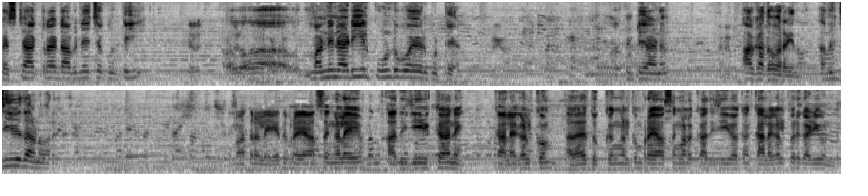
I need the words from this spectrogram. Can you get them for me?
ബെസ്റ്റ് ആക്ടറായിട്ട് അഭിനയിച്ച കുട്ടി മണ്ണിനടിയിൽ പൂണ്ടുപോയ ഒരു കുട്ടിയാണ്. ആ കുട്ടിയാണ് ആ കഥ പറയുന്നത്. അത് ജീവിതമാണ് പറയുന്നത്. മാത്രമല്ല ഏത് പ്രയാസങ്ങളെയും അതിജീവിക്കാൻ കലകൾക്കും അതായത് ദുഃഖങ്ങൾക്കും പ്രയാസങ്ങളൊക്കെ അതിജീവിക്കാൻ കലകൾക്കൊരു കഴിവുണ്ട്.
